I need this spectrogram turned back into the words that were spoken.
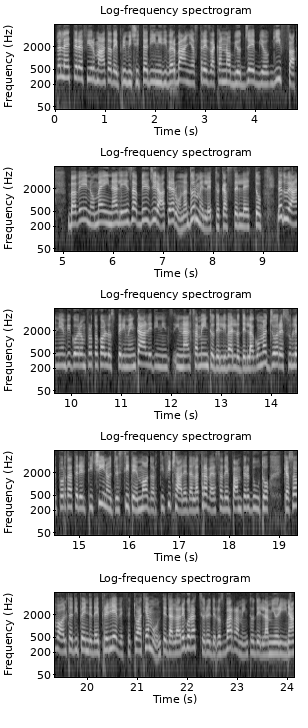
La lettera è firmata dai primi cittadini di Verbagna, Stresa, Cannobio, Gebbio, Ghiffa, Baveno, Meina, Lesa, Belgirate, Arona, Dormelletto e Castelletto. Da due anni è in vigore un protocollo sperimentale di innalzamento del livello del Lago Maggiore sulle portate del Ticino gestite in modo artificiale dalla traversa del Pan Perduto che sua volta dipende dai prelievi effettuati a monte e dalla regolazione dello sbarramento della Miorina.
